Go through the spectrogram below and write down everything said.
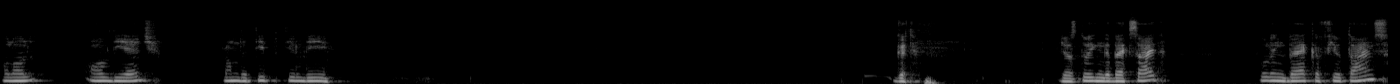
Follow all the edge from the tip till the good just doing the back side pulling back a few times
